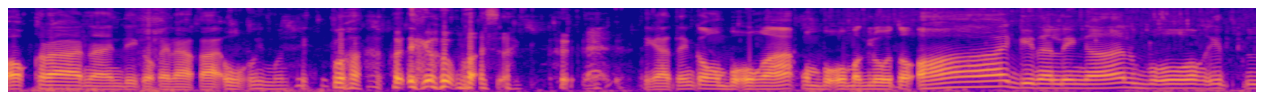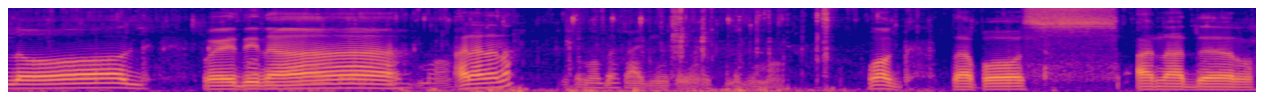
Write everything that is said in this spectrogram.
okra na hindi ko kinaka... Oh, uy, muntik pa. Muntik ka basag. Tingnan kung buo nga, kung buo magluto. Ay, ginalingan. Buo ang itlog. Pwede na. Ano, ano, ano? Ito mabasagin ko yung itlog mo. Wag. Tapos, another...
